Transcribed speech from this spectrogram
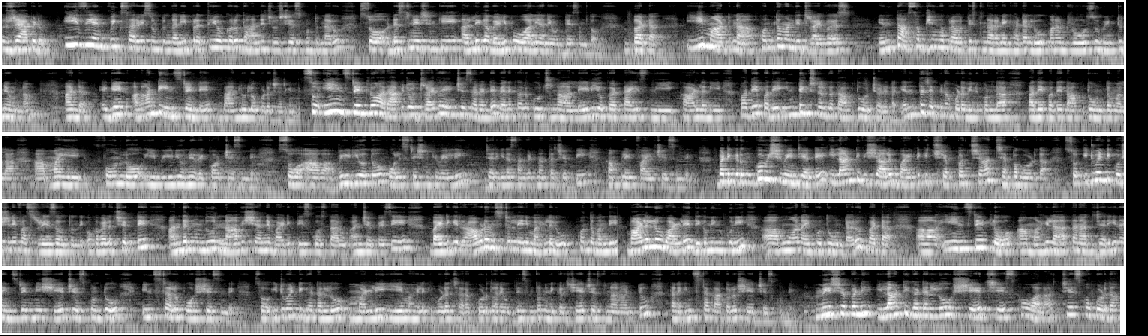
Rapido easy and quick service ఉంటుందని ప్రతి ఒక్కరూ దాన్ని చూస్ చేసుకుంటున్నారు. సో డెస్టినేషన్కి అర్లీగా వెళ్ళిపోవాలి అనే ఉద్దేశంతో. బట్ ఈ మాటన కొంతమంది డ్రైవర్స్ ఎంత అసభ్యంగా ప్రవర్తిస్తున్నారనే ఘటనలు మనం రోజు వింటూనే ఉన్నాం. అండ్ అగైన్ అలాంటి ఇన్సిడెంటే బెంగళూరులో కూడా జరిగింది. సో ఈ ఇన్సిడెంట్లో ఆ ర్యాపిడో డ్రైవర్ ఏం చేశాడంటే వెనకాల కూర్చున్న ఆ లేడీ యొక్క టైస్ని కాళ్ళని పదే పదే ఇంటెన్షనల్గా తాపుతూ తాకుతూ వచ్చాడట. ఎంత చెప్పినా కూడా వినకుండా పదే పదే తాకుతూ ఉండటం వల్ల ఆ అమ్మాయి ఫోన్లో ఈ వీడియోని రికార్డ్ చేసింది. సో ఆ వీడియోతో పోలీస్ స్టేషన్కి వెళ్ళి జరిగిన సంఘటన అంతా చెప్పి కంప్లైంట్ ఫైల్ చేసింది. బట్ ఇక్కడ ఇంకో విషయం ఏంటి అంటే ఇలాంటి విషయం విషయాలు బయటికి చెప్పొచ్చా? చెప్పకూడదా? సో ఇటువంటి క్వశ్చనే ఫస్ట్ రేజ్ అవుతుంది. ఒకవేళ చెప్తే అందరి ముందు నా విషయాన్నే బయటికి తీసుకొస్తారు అని చెప్పేసి బయటికి రావడం ఇష్టం లేని మహిళలు కొంతమంది వాళ్ళల్లో వాళ్ళే దిగమింగుకుని మూవ్ ఆన్ అయిపోతూ ఉంటారు. బట్ ఈ ఇన్సిడెంట్లో ఆ మహిళ తనకు జరిగిన ఇన్సిడెంట్ని షేర్ చేసుకుంటూ ఇన్స్టాలో పోస్ట్ చేసింది. సో ఇటువంటి ఘటనలు మళ్ళీ ఏ మహిళకి కూడా జరగకూడదు అనే ఉద్దేశంతో నేను ఇక్కడ షేర్ చేస్తున్నాను అంటూ తన ఇన్స్టా ఖాతాలో షేర్ చేసుకుంది. మీరు చెప్పండి ఇలాంటి ఘటనలు షేర్ చేసుకోవాలా? చేసుకోకూడదా?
